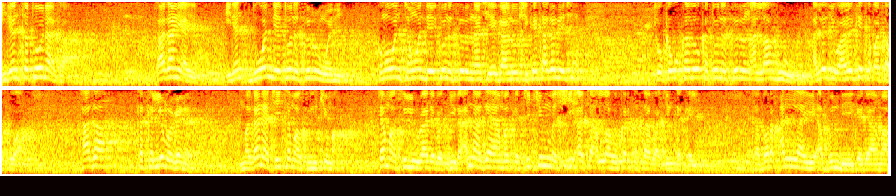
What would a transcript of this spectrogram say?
Idan ka tona ta ka gane ai idan duk wanda ya tona sirrin wani kuma wancan wanda ya tona sirrin nashi ya gano shi kai kaga zai sha to ka zo ka tona sirrin Allahu alaji waye kai ka bata kuwa? Kaga ka kalli maganar. Magana ce ta masu hikima ta masu lura da basira. Ana gaya maka cikin mashi'a ta Allahu kar ka sa bakin ka kai. Ka bar Allah yi abin da ya ga dama.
